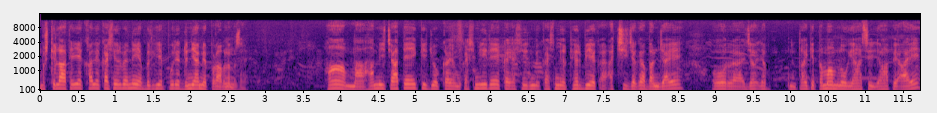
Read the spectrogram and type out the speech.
मुश्किल है ये खाली कश्मीर में नहीं है बल्कि ये पूरे दुनिया में प्रॉब्लम्स है। हाँ हम ये चाहते हैं कि जो कश्मीर है कश्मीर में कश्मीर फिर भी एक अच्छी जगह बन जाए और जब ताकि तमाम लोग यहाँ से यहाँ पे आए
